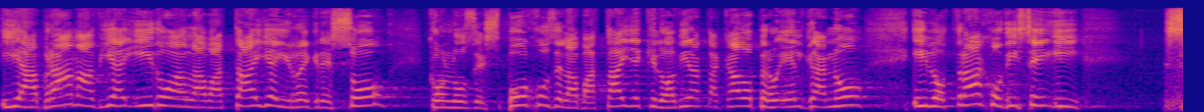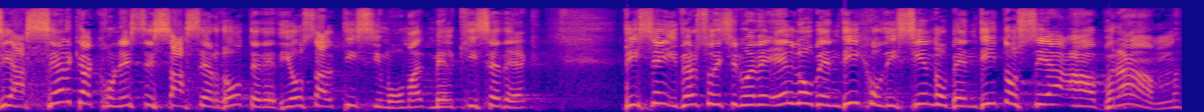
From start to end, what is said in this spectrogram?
Y Abraham había ido a la batalla y regresó con los despojos de la batalla que lo habían atacado, pero él ganó y lo trajo, dice, y se acerca con este sacerdote de Dios Altísimo, Melquisedec. Dice, y verso 19, él lo bendijo diciendo, bendito sea Abraham,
